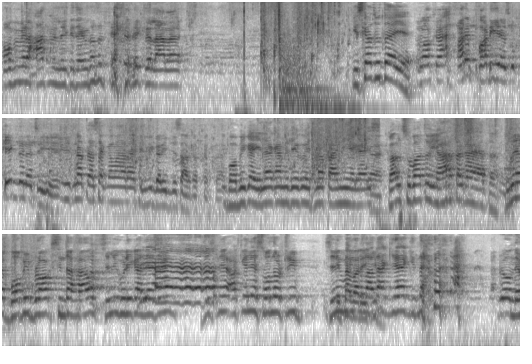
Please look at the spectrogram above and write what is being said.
बॉबी मेरा हाथ में लेके जाएगा उधर से फेंकते फेंकते ला रहा है। किसका जूता है ये? अरे फट गया इसको फेंक देना चाहिए। इतना पैसा कमा रहा है फिर भी गरीब जैसा हरकत करता है। बॉबी का इलाका में देखो इतना पानी है गाइस कल सुबह तो यहाँ तक आया था। वे Bobby vlog in the house Siliguri का लेजेंड जिसने अकेले सोलो ट्रिप सिलीगुड़ी किया कितना ब्रो मैं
